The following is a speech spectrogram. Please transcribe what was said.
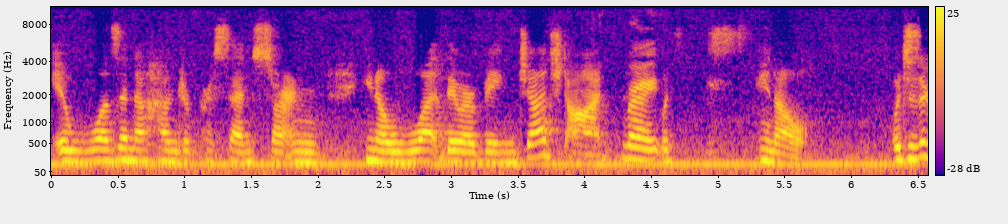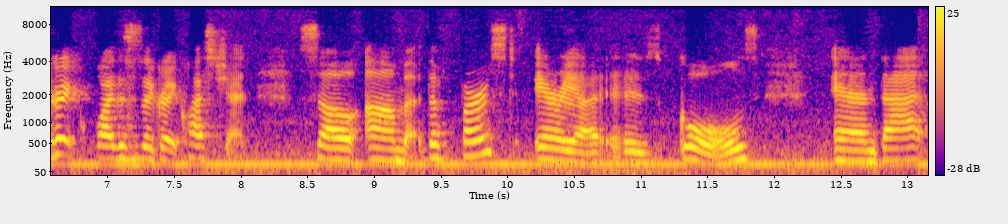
it wasn't hundred percent certain, you know, what they were being judged on. Right. Which, you know, which is a great why this is a great question. So um, the first area is goals, and that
